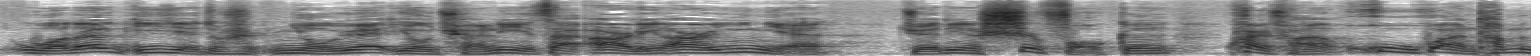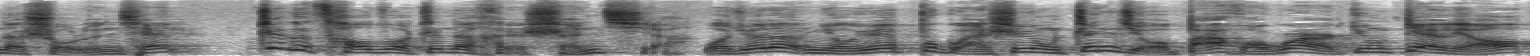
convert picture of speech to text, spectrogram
我的理解就是纽约有权利在二零二一年决定是否跟快船互换他们的首轮签。这个操作真的很神奇啊！我觉得纽约不管是用针灸、拔火罐、用电疗，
